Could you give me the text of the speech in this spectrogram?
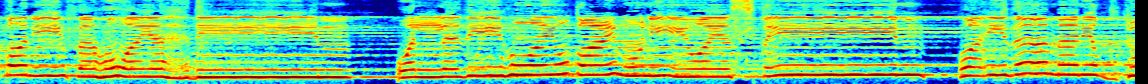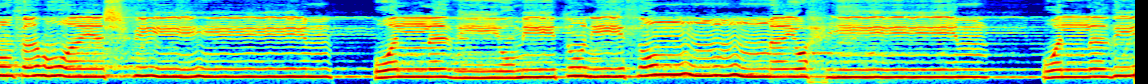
خلقني فهو يهدين. والذي هو يطعمني ويسقين. وإذا مرضت فهو يشفين. والذي يميت يميتني ثم يحيين. والذي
